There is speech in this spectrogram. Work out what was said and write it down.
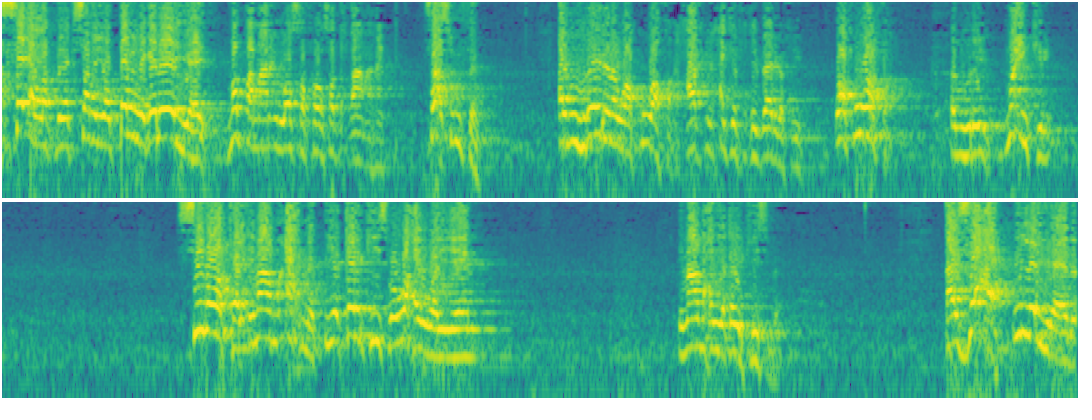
asaga la beegsanayo dan laga leeyahay ma banaana in loo safro saddexdaan ahayn. Saas u fahm abu hurayrana waa ku waafaqay xaafid xajar faxilbaariga fiir waa ku waafaqay abu hurayra. Ma inkirin sidoo kale imaamu axmed iyo qayrkiisba waxay wariyeen. Imaam axmed iyo qayrkiisba. Qazaca in la yidhaahdo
